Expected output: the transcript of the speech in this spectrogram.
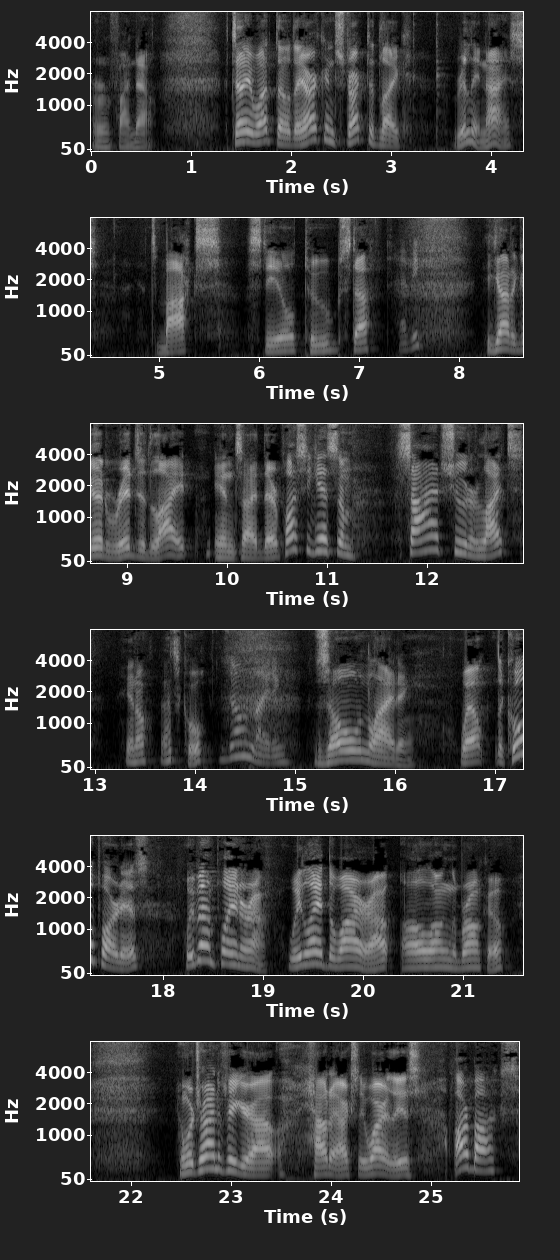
We're going to find out. Tell you what, though, they are constructed like really nice. It's box, steel, tube stuff. Heavy. You got a good rigid light inside there. Plus, you get some side shooter lights. You know, that's cool. Zone lighting. Zone lighting. Well, the cool part is we've been playing around. We laid the wire out all along the Bronco, and we're trying to figure out how to actually wire these. Our box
